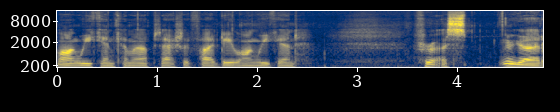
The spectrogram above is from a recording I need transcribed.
long weekend coming up. It's actually a five-day long weekend for us. We got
